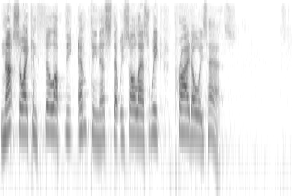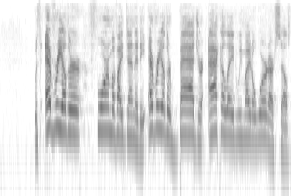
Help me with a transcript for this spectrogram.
Not so I can fill up the emptiness that we saw last week pride always has. With every other form of identity, every other badge or accolade we might award ourselves,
